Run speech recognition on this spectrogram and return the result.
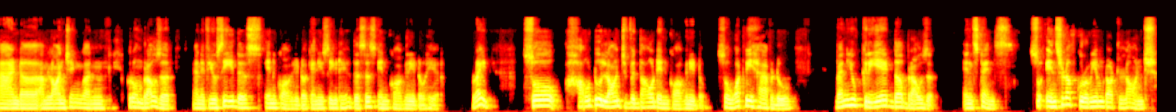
and uh, I'm launching one Chrome browser, and if you see this incognito, can you see it here? This is incognito here, right? So how to launch without incognito? So what we have to do, when you create the browser instance, so instead of chromium.launch,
